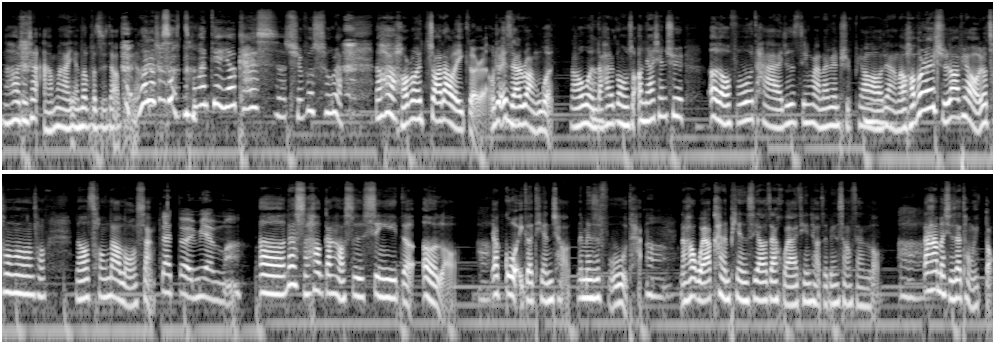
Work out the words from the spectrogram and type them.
然后就像阿妈一样都不知道怎么样，那就就是突然电影要开始了，取不出来。然后好不容易抓到了一个人，我就一直在乱问，然后问到他就跟我说：“哦，你要先去二楼服务台，就是金马那边取票这样。”然后好不容易取到票，我就冲冲冲冲，然后冲到楼上，在对面吗？呃，那时候刚好是信义的二楼，要过一个天桥，那边是服务台。嗯。然后我要看的片是要再回来天桥这边上三楼啊，但他们其实在同一栋，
